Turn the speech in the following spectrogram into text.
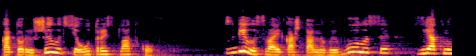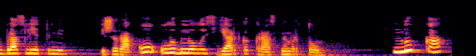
которую шила все утро из платков. Взбила свои каштановые волосы, звякнув браслетами, и широко улыбнулась ярко-красным ртом. «Ну как?»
